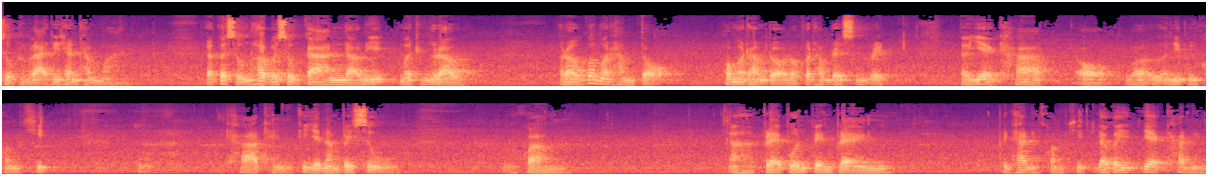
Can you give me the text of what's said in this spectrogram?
ศพทั้งหลายที่ท่านทำมา แล้วก็ส่งทอดประสบการณ์เหล่านี้มาถึงเรา เราก็มาทำต่อพอมาทำต่อเราก็ทำได้สำเร็จ เราแยกธาตุออกว่าเอออันนี้เป็นความคิดธาตุแห่งที่จะนำไปสู่ความแปรปรวนเปลี่ยนแปลงเป็นธาตุแห่งความคิด แล้วก็แยกธาตุหนึ่ง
